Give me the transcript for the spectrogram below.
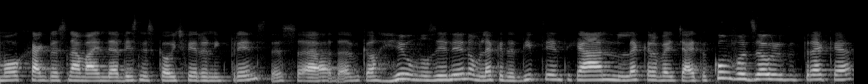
morgen ga ik dus naar mijn business coach Veronique Prins. Dus daar heb ik al heel veel zin in om lekker de diepte in te gaan. Lekker een beetje uit de comfortzone te trekken.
